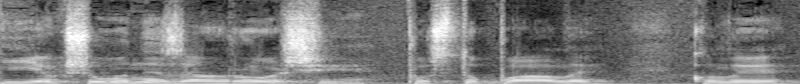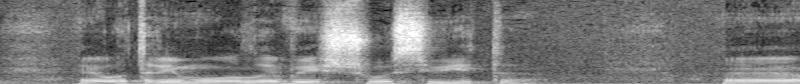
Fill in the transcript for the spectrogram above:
І якщо вони за гроші поступали, коли е, отримували вищу освіту, е,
